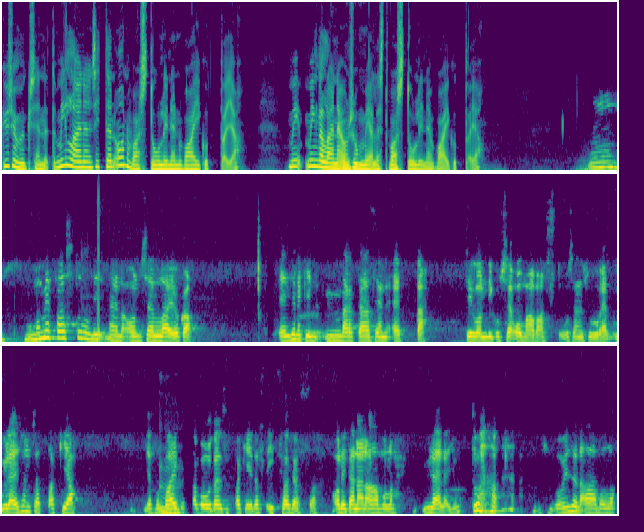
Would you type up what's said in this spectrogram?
kysymykseen, että millainen sitten on vastuullinen vaikuttaja? Mi- minkälainen on sun mielestä vastuullinen vaikuttaja? Mm, no mun mielestä vastuullinen on sellainen, joka ensinnäkin ymmärtää sen, että sillä on niinku se oma vastuu sen suuren yleisönsä takia ja sen mm. vaikuttavuutensa takia. Tästä itse asiassa oli tänään aamulla Ylellä juttua, luin sen aamulla,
